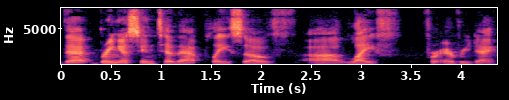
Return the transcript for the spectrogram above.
that bring us into that place of uh, life for every day.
